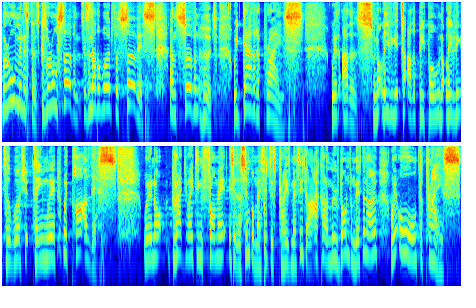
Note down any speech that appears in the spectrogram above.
We're all ministers because we're all servants. It's another word for service and servanthood. We gather to praise with others. We're not leaving it to other people. We're not leaving it to the worship team. We're, we're part of this. We're not graduating from it. This is a simple message, this praise message. I, I kind of moved on from this. No, no. We're all to praise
